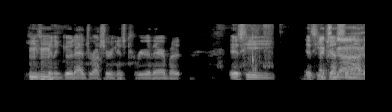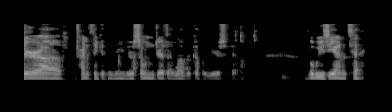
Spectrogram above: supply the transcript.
he's Mhm. been a good edge rusher in his career there, but is he is he Next just guy. another? uh I'm trying to think of the name. There was someone in the draft I loved a couple years ago, Louisiana Tech.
